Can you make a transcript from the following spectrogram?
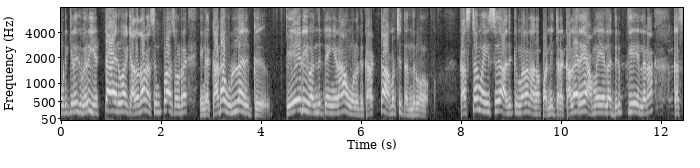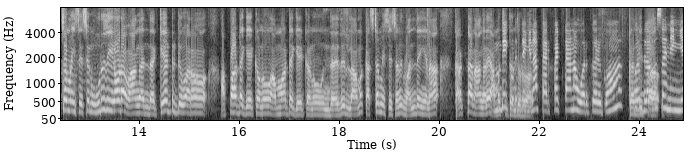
முடிக்கிறதுக்கு வெறும் எட்டாயிரம் ரூபாய்க்கு அதை தான் நான் சிம்பிளா சொல்றேன். எங்க கடை உள்ள இருக்கு. தேடி வந்துட்டீங்கன்னா உங்களுக்கு கரெக்டா அமைச்சு தந்துருவோம். கஸ்டமைஸ் அதுக்கு மேல நாங்க பண்ணித்தரோம் கலரே அமையல திருப்தியே இல்லைன்னா கஸ்டமைசேஷன் உறுதியோட வாங்க. இந்த கேட்டுட்டு வரோம் அப்பாட்ட கேட்கணும் அம்மாட்ட கேட்கணும் இந்த இது இல்லாம கஸ்டமைசேஷனுக்கு வந்தீங்கன்னா கரெக்டா நாங்களே அமைச்சு கொடுத்தீங்கன்னா பெர்ஃபெக்டான ஒர்க் இருக்கும். ஒரு. பிளவுஸ நீங்க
